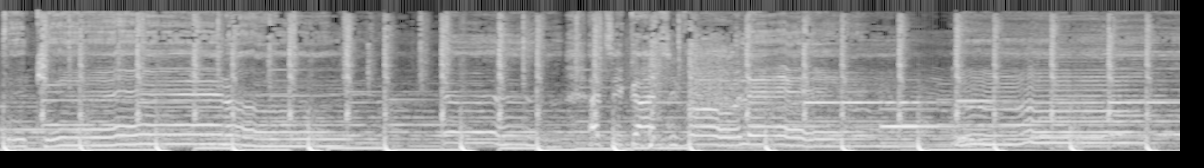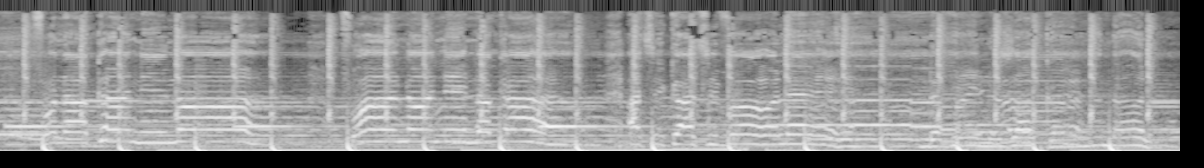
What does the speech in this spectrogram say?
Te quiero. Eh, Atikati vole. Mm, Fonakanino, fononinaka. Atikati vole. Ndahino zaka mandala.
